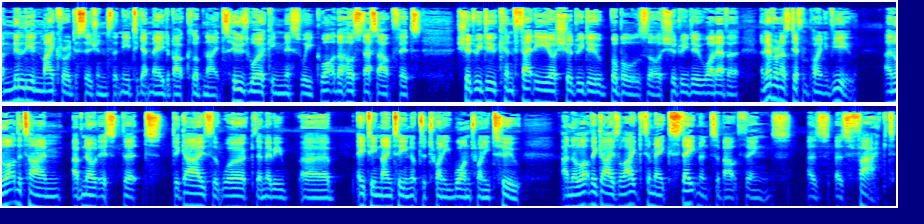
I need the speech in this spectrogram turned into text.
a million micro decisions that need to get made about club nights. Who's working this week? What are the hostess outfits? Should we do confetti or should we do bubbles or should we do whatever? And everyone has a different point of view. And a lot of the time I've noticed that the guys that work, they're maybe, uh, 18, 19 up to 21, 22. And a lot of the guys like to make statements about things as, as fact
